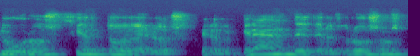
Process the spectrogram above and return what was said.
duros, ¿cierto? De los, de los grandes, de los grosos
